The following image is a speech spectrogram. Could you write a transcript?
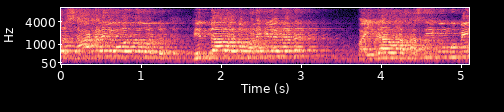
ஒரு சாக்கடையில ஓடுற ஒரு விந்தால ஒண்ணு படைக்கல நானு. பைதா ஒரு ஹசீபு முபி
